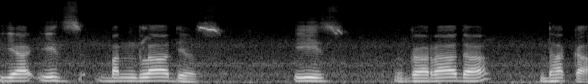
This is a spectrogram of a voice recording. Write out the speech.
ইয়া ইজ বাংলাদেশ ইজ গারাদা ঢাকা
